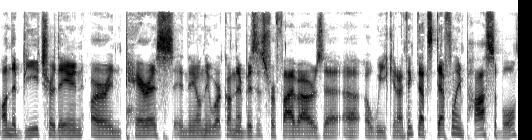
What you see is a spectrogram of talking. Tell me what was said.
on the beach or they in, are in Paris and they only work on their business for five hours a, a, a week, and I think that's definitely possible.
